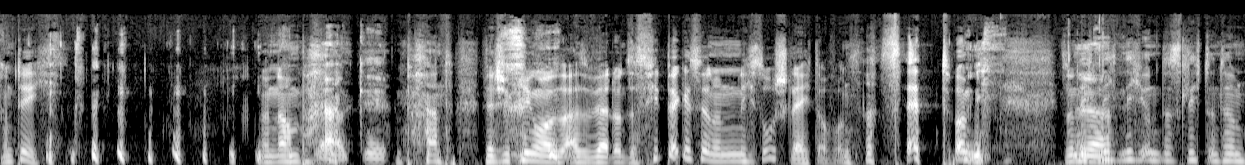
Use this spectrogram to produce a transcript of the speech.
Und dich. Und noch ein paar. Ja, okay. Ein paar Mensch, wir kriegen auch, also wir, das Feedback ist ja noch nicht so schlecht auf unserer Sendung. So nicht, Ja. nicht, nicht und das Licht unterm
